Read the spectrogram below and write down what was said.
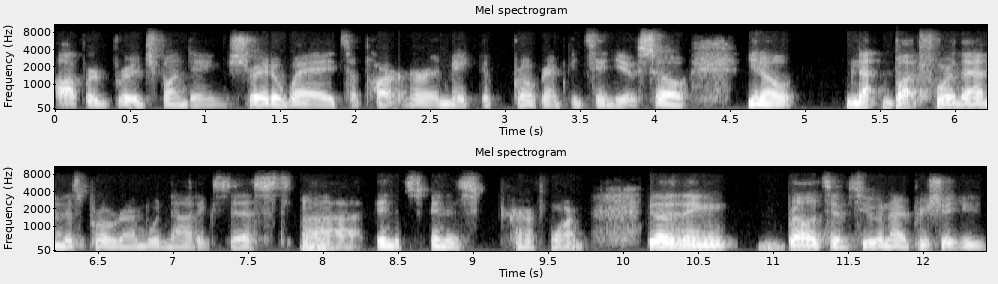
offered bridge funding straight away to partner and make the program continue. So, you know, not, but for them, this program would not exist mm-hmm. uh, in its in its current form. The other thing, relative to, and I appreciate you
